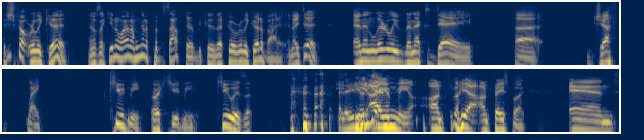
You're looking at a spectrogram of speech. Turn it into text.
it just felt really good. And i was like you know what? I'm gonna put this out there because i feel really good about it. And i did. And then literally the next day uh jeff like cued me or cued me. Q is it? And then you do it he again. IM'd me on yeah on facebook. And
